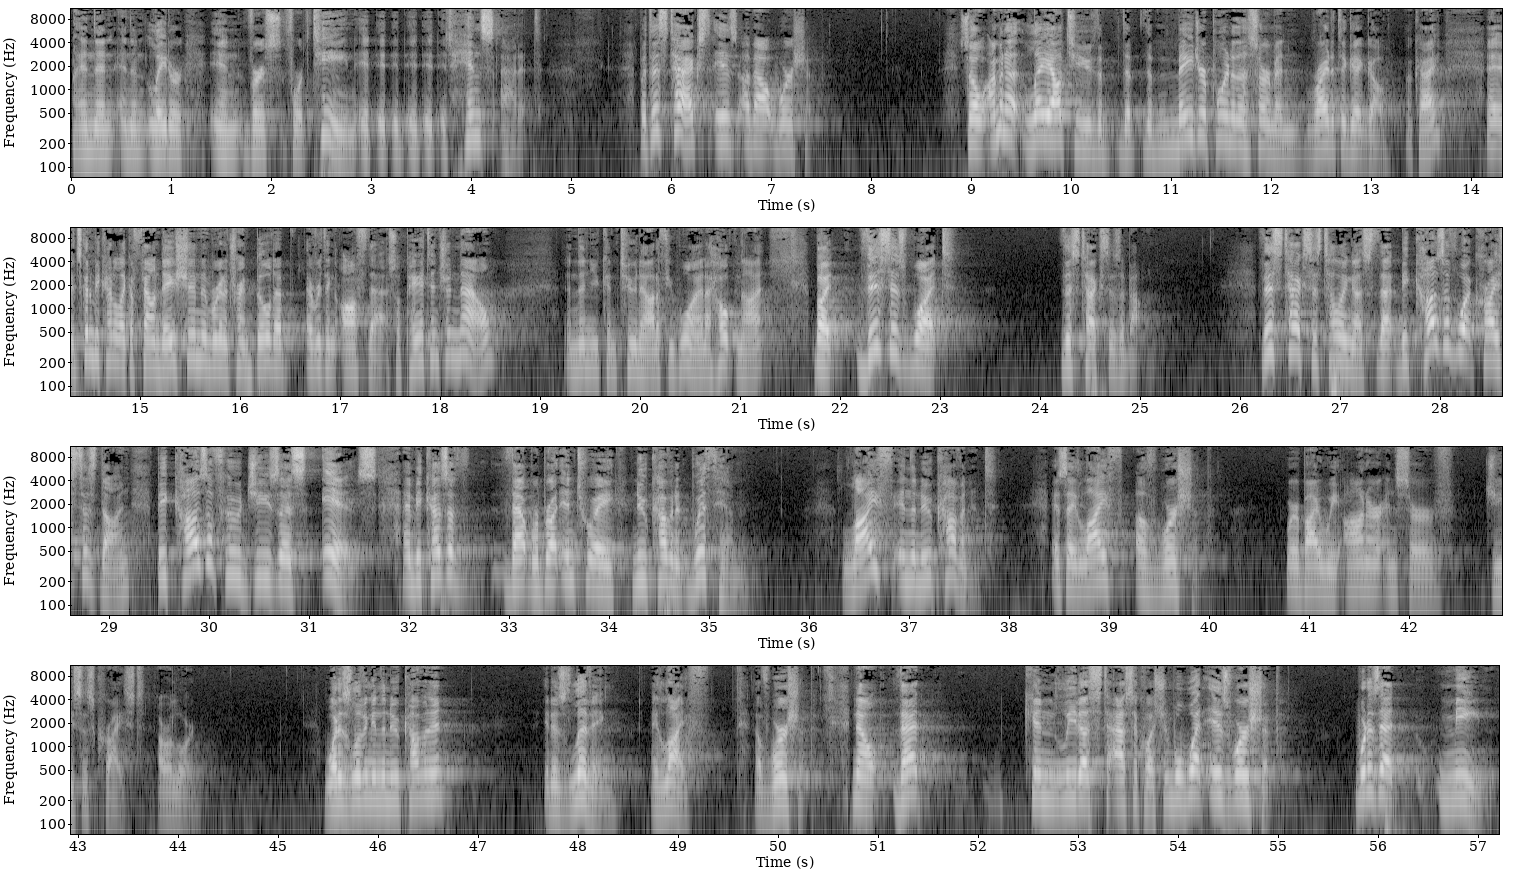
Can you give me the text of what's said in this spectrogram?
and then, and then later in verse 14. It, it, it, it, it hints at it. But this text is about worship. So I'm going to lay out to you the, the, the major point of the sermon right at the get go, okay? It's going to be kind of like a foundation, and we're going to try and build up everything off that. So pay attention now and then you can tune out if you want. I hope not. But this is what this text is about. This text is telling us that because of what Christ has done, because of who Jesus is, and because of that we're brought into a new covenant with him, life in the new covenant is a life of worship whereby we honor and serve Jesus Christ, our Lord. What is living in the new covenant? It is living a life of worship. Now, that can lead us to ask the question well, what is worship? What does that mean?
